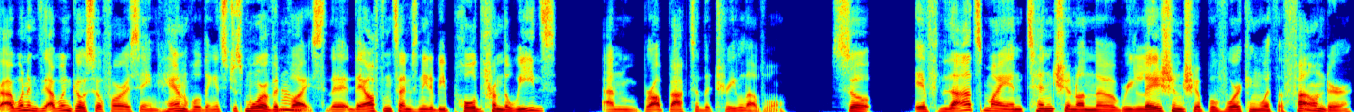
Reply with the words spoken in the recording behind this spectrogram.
I wouldn't, I wouldn't go so far as saying hand holding. It's just more of Oh. advice. They, they oftentimes need to be pulled from the weeds and brought back to the tree level. So if that's my intention on the relationship of working with a founder,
